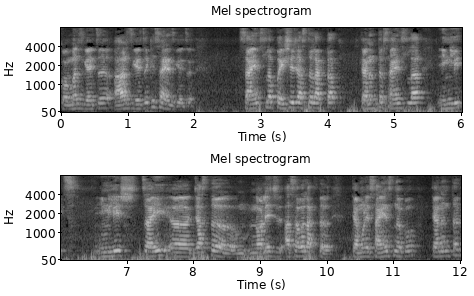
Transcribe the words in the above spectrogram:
कॉमर्स घ्यायचं आर्ट्स घ्यायचं की सायन्स घ्यायचं? सायन्सला पैसे जास्त लागतात. त्यानंतर सायन्सला इंग्लिश इंग्लिशचाही जास्त नॉलेज असावं लागतं. त्यामुळे सायन्स नको. त्यानंतर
